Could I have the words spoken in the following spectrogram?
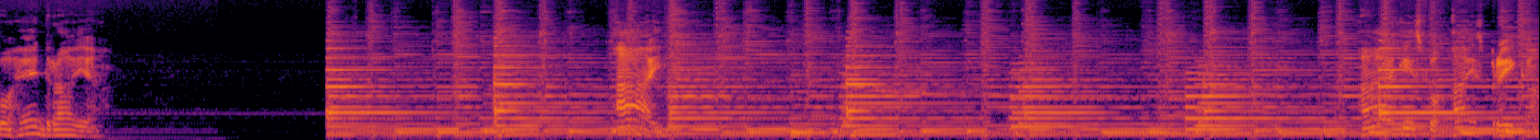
For hair dryer. I I is for icebreaker.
